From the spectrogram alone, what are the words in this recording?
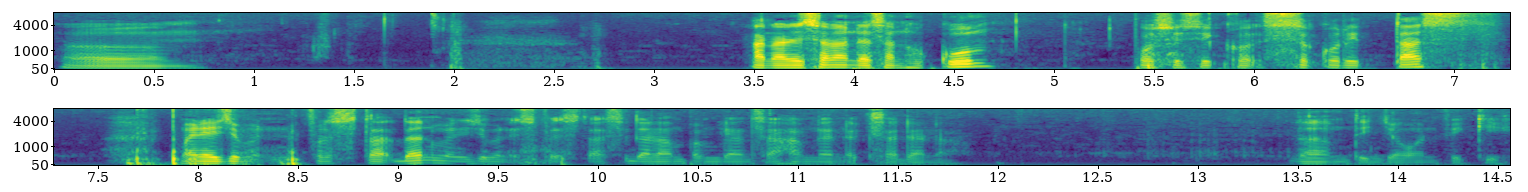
um, Analisa landasan hukum, posisi sekuritas, manajemen investasi dan manajemen investasi dalam pembelian saham dan reksadana. Dalam tinjauan fikih.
